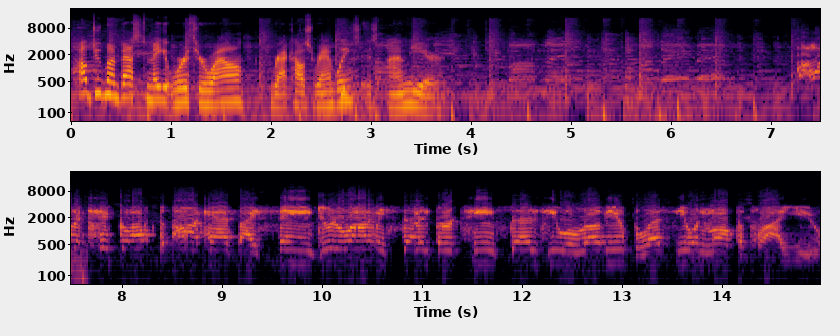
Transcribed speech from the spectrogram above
I'll do my best to make it worth your while. Rack House Ramblings is on the air. I want to kick off the podcast by saying Deuteronomy 7:13 says he will love you, bless you, and multiply you.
